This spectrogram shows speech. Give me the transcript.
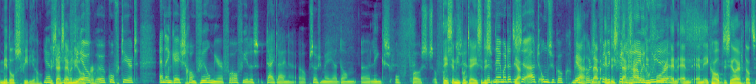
middels video. Ja, dus daar video- zijn we nu video, over. eh, converteert en engage gewoon veel meer. Vooral via de s- tijdlijnen op social media dan eh, links of posts. Of Het is een ja. hypothese, dus- Dat- nee, maar dat is ja. uit onderzoek ook gebeurd. Ja, hoor. nou, vind en ik- dus vind daar gaan we nu goeie, voor. En, en, en ik hoop dus heel erg dat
